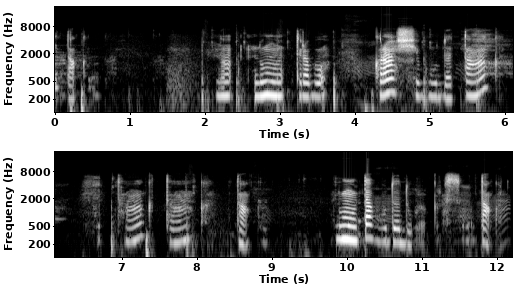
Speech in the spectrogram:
І так. Ну, думаю, треба краще буде так. Так, так, так. Думаю, так буде дуже красиво. Так.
